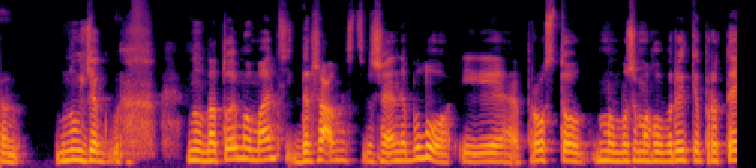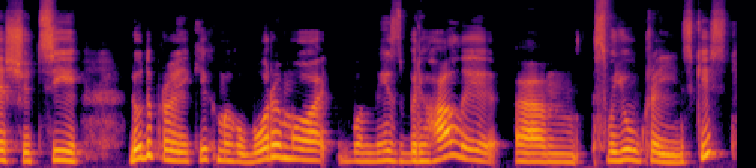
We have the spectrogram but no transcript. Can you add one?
Е, Ну, як, ну, на той момент державності вже не було. І просто ми можемо говорити про те, що ці люди, про яких ми говоримо, вони зберігали ем, свою українськість,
